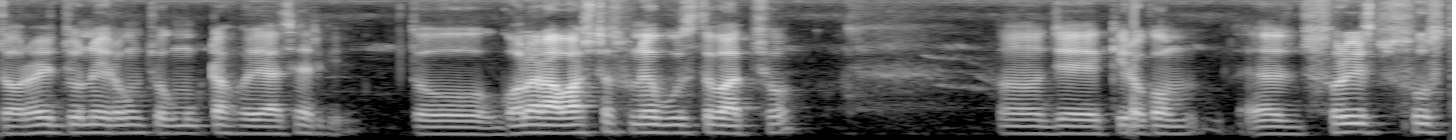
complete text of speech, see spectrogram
জ্বরের জন্য এরকম চোখ মুখটা হয়ে আছে আর কি। তো গলার আওয়াজটা শুনে বুঝতে পারছ যে কীরকম শরীর সুস্থ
